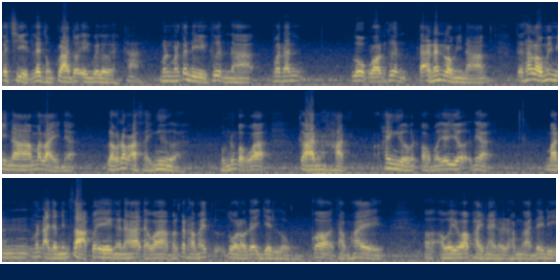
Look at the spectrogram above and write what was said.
ก็ฉีดเล่นสงกรานต์ตัวเองไปเลย ค่ะ มันมันก็ดีขึ้นนะฮะเพราะฉะนั้นโลกร้อนขึ้น แต่อันนั้นเรามีน้ำแต่ถ้าเราไม่มีน้ำเมื่อไหร่เนี่ย เราก็ต้องอาศัยเหงื่อ ผมถึงบอกว่าการหัดให้เหงื่อมันออกมาเยอะๆเนี่ย มันมันอาจจะเหม็นสาบตัวเองอะนะฮะแต่ว่ามันก็ทำให้ตัวเราได้เย็นลง ก็ทำให้เอ่ออวัยวะภายในเราทำงานได้ดี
